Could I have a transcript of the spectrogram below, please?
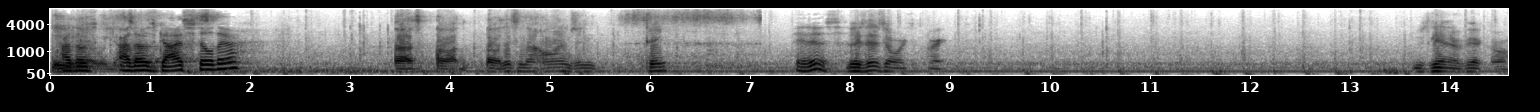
Yeah, Are those you are those guys still there? Uh, oh, oh, this is not orange and pink. It is. This is orange and green. He's getting a vehicle.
